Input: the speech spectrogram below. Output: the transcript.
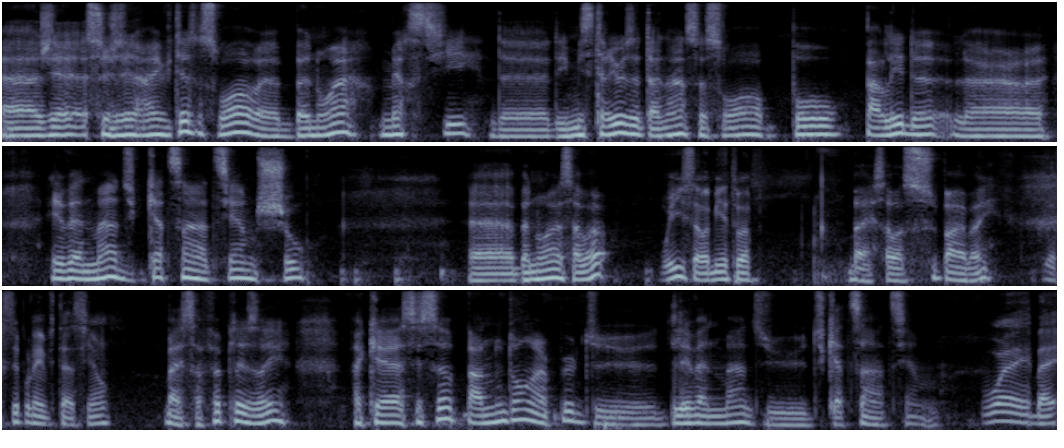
Euh, j'ai invité ce soir euh, Benoît Mercier de, des Mystérieux Étonnants ce soir pour parler de leur événement du 400e show. Euh, Benoît, ça va? Oui, ça va bien toi? Ben, ça va super bien. Merci pour l'invitation. Ben, ça fait plaisir. Fait que c'est ça, parle-nous donc un peu du, de l'événement du, du 400e. Ouais, ben,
